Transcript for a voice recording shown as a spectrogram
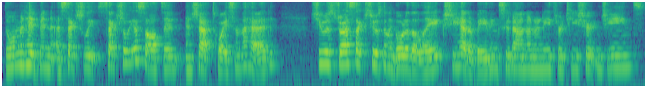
The woman had been sexually sexually assaulted and shot twice in the head. She was dressed like she was going to go to the lake. She had a bathing suit on underneath her t-shirt and jeans.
